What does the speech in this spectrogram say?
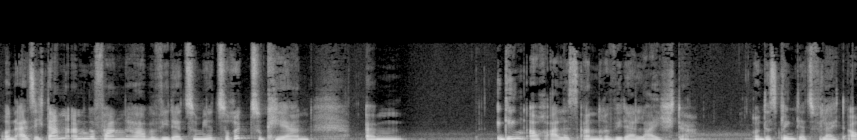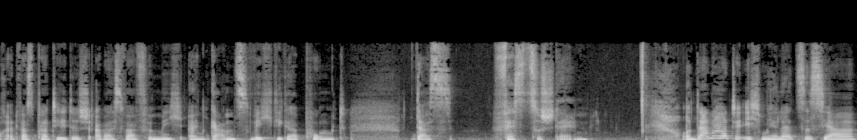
Und als ich dann angefangen habe, wieder zu mir zurückzukehren, ähm, ging auch alles andere wieder leichter. Und das klingt jetzt vielleicht auch etwas pathetisch, aber es war für mich ein ganz wichtiger Punkt, das festzustellen. Und dann hatte ich mir letztes Jahr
